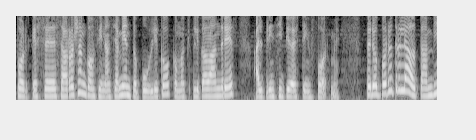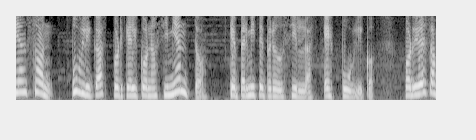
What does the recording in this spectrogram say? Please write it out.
porque se desarrollan con financiamiento público, como explicaba Andrés al principio de este informe. Pero por otro lado, también son públicas porque el conocimiento que permite producirlas es público, por diversas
